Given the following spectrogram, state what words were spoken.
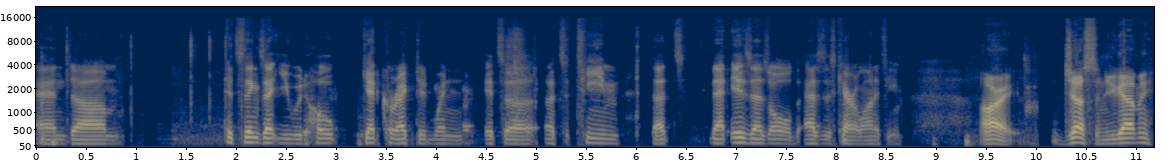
and um, it's things that you would hope get corrected when it's a it's a team that's that is as old as this Carolina team. All right, Justin, you got me.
